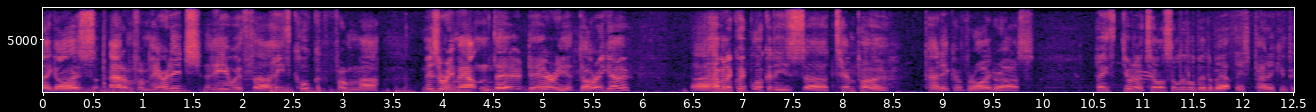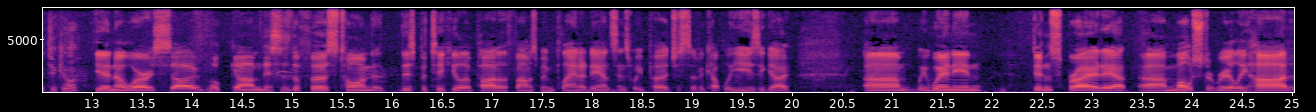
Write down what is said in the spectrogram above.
G'day guys, Adam from Heritage here with uh, Heath Cook from uh, Misery Mountain Dairy at Dorrigo. Uh, having a quick look at his uh, tempo paddock of ryegrass. Heath, do you want to tell us a little bit about this paddock in particular? Yeah, no worries. So, look, um, this is the first time that this particular part of the farm's been planted down since we purchased it a couple of years ago. Um, we went in, didn't spray it out, uh, mulched it really hard,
